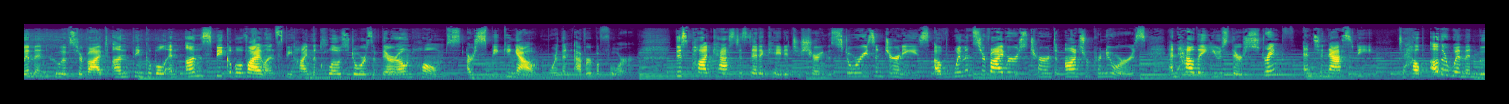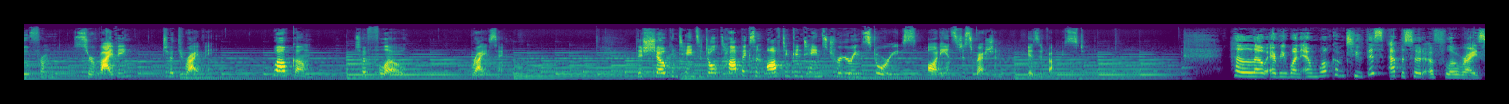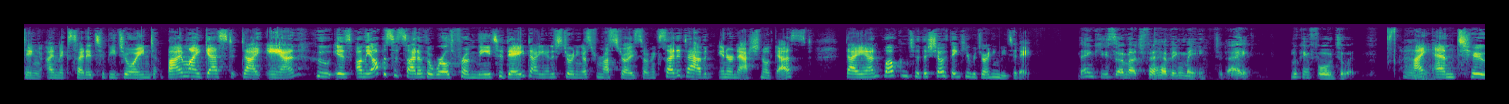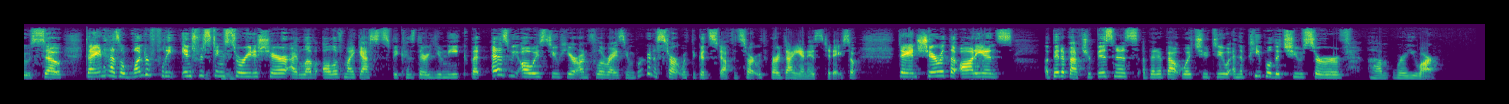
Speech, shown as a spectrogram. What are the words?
women who have survived unthinkable and unspeakable violence behind the closed doors of their own homes are speaking out more than ever before. This podcast is dedicated to sharing the stories and journeys of women survivors turned entrepreneurs and how they use their strength and tenacity to help other women move from surviving to thriving. Welcome to Flow Rising. This show contains adult topics and often contains triggering stories. Audience discretion is advised. Hello, everyone, and welcome to this episode of Flow Rising. I'm excited to be joined by my guest, Diane, who is on the opposite side of the world from me today. Diane is joining us from Australia, so I'm excited to have an international guest. Diane, welcome to the show. Thank you for joining me today. Thank you so much for having me today. Looking forward to it. I am too. So, Diane has a wonderfully interesting story to share. I love all of my guests because they're unique. But as we always do here on Flow Rising, we're going to start with the good stuff and start with where Diane is today. So, Diane, share with the audience a bit about your business, a bit about what you do, and the people that you serve um, where you are.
